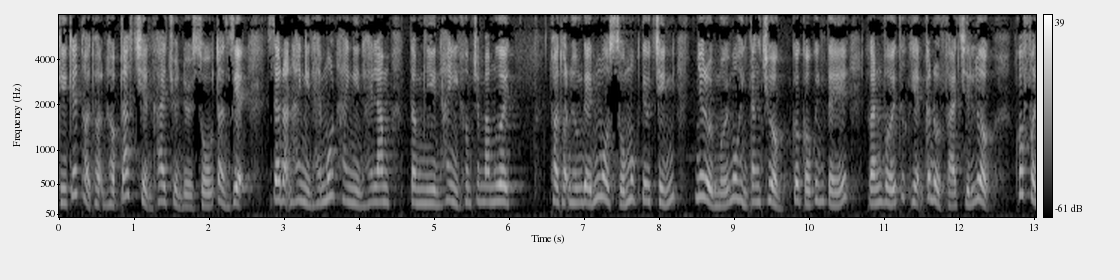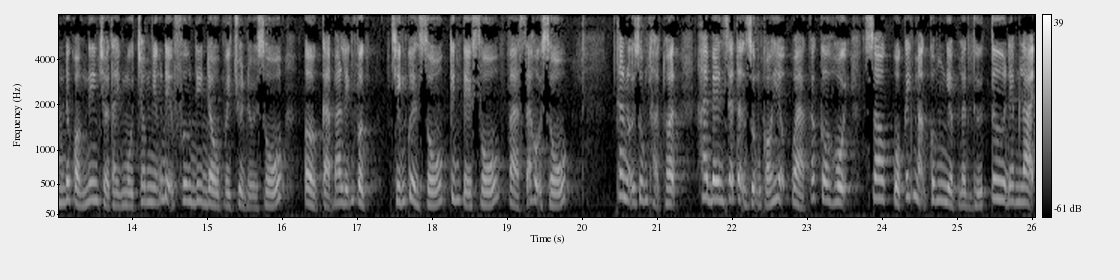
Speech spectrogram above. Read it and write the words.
ký kết thỏa thuận hợp tác triển khai chuyển đổi số toàn diện giai đoạn 2021-2025 tầm nhìn 2030. Thỏa thuận hướng đến một số mục tiêu chính như đổi mới mô hình tăng trưởng, cơ cấu kinh tế gắn với thực hiện các đột phá chiến lược, góp phần đưa Quảng Ninh trở thành một trong những địa phương đi đầu về chuyển đổi số ở cả ba lĩnh vực: chính quyền số, kinh tế số và xã hội số. Theo nội dung thỏa thuận, hai bên sẽ tận dụng có hiệu quả các cơ hội do cuộc cách mạng công nghiệp lần thứ tư đem lại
